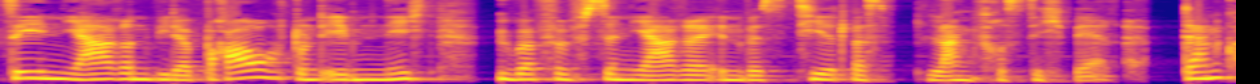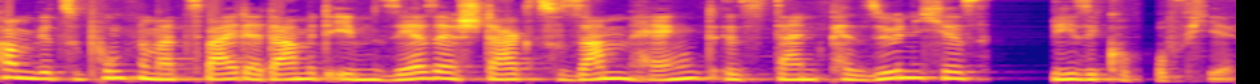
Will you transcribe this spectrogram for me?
zehn Jahren wieder braucht und eben nicht über 15 Jahre investiert, was langfristig wäre. Dann kommen wir zu Punkt Nummer zwei, der damit eben sehr, sehr stark zusammenhängt, ist dein persönliches Risikoprofil.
